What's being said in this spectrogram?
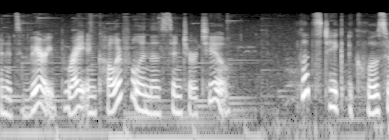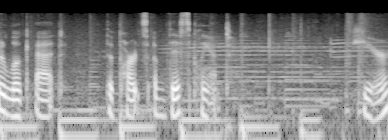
And it's very bright and colorful in the center too. Let's take a closer look at the parts of this plant. Here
